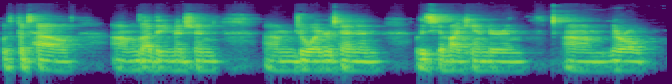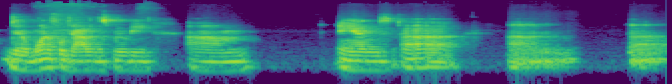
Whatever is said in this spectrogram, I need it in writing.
with Patel. Um, I'm glad that you mentioned um, Joel Edgerton and Alicia Vikander, and um, they're all did a wonderful job in this movie. Um, and uh, uh, uh,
